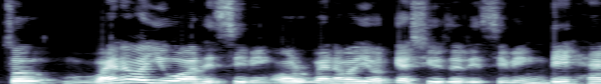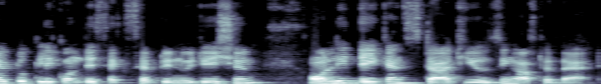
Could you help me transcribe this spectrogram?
So whenever you are receiving or whenever your guest user is receiving they have to click on this accept invitation only they can start using after that.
